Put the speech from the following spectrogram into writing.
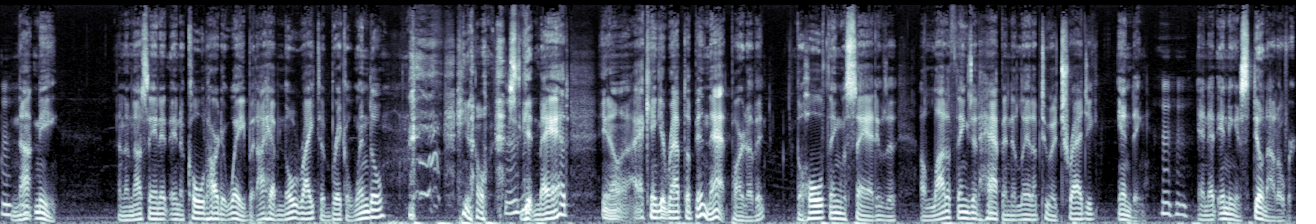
mm-hmm. not me. And I'm not saying it in a cold hearted way, but I have no right to break a window, you know, just mm-hmm. get mad. You know, I can't get wrapped up in that part of it. The whole thing was sad. It was a, a lot of things that happened that led up to a tragic ending. Mm-hmm. And that ending is still not over.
